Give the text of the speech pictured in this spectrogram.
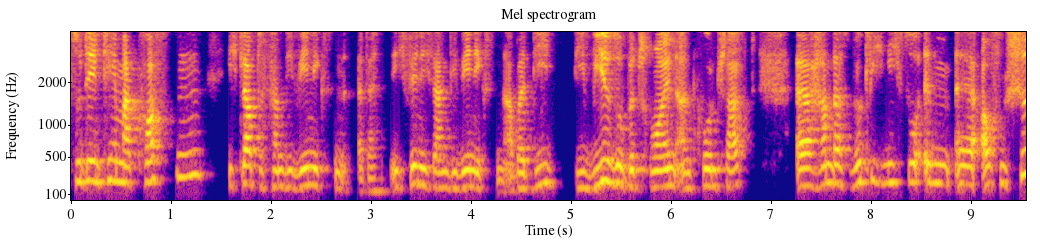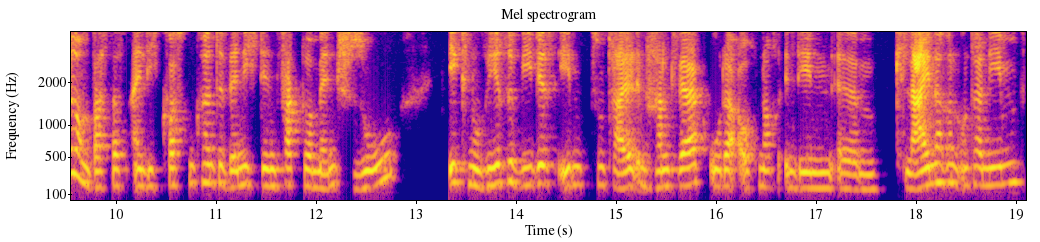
zu dem Thema Kosten, ich glaube, das haben die wenigsten, äh, ich will nicht sagen die wenigsten, aber die, die wir so betreuen an Kundschaft, äh, haben das wirklich nicht so im, äh, auf dem Schirm, was das eigentlich kosten könnte, wenn ich den Faktor Mensch so ignoriere, wie wir es eben zum Teil im Handwerk oder auch noch in den ähm, kleineren Unternehmen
